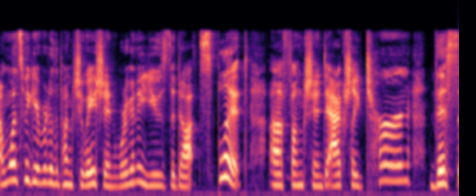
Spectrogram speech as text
And once we get rid of the punctuation, we're going to use the dot split uh, function to actually turn this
